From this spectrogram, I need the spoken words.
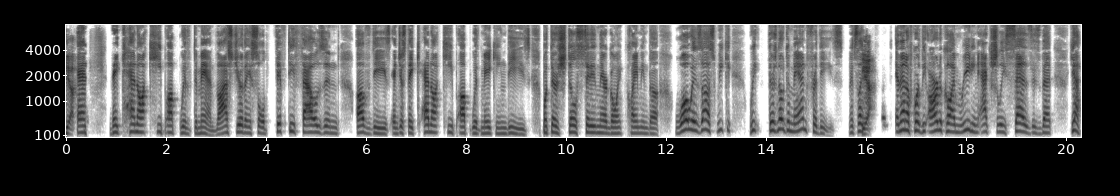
yeah. and they cannot keep up with demand. Last year they sold 50,000 of these and just they cannot keep up with making these, but they're still sitting there going, claiming the woe is us. We can, we, there's no demand for these. And it's like, yeah. and then of course the article I'm reading actually says is that, yeah,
